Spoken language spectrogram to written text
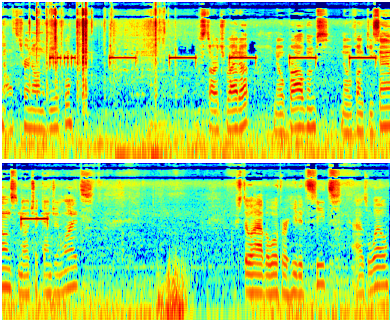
Now let's turn on the vehicle starts right up. No problems no funky sounds no check engine lights. We still have both our heated seats as well.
